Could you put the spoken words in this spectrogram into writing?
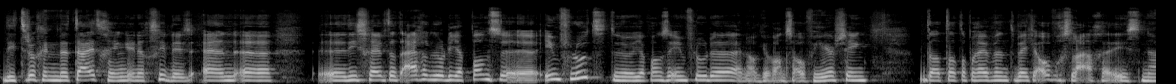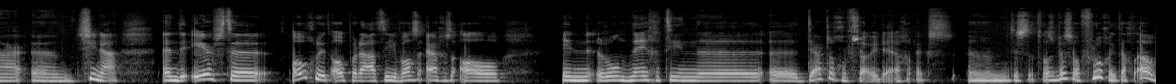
die terug in de tijd ging in de geschiedenis. En eh, eh, die schreef dat eigenlijk door de Japanse eh, invloed, de Japanse invloeden en ook Japanse overheersing, dat dat op een gegeven moment een beetje overgeslagen is naar ehm, China. En de eerste ooglidoperatie was ergens al in rond 1930 of zo dergelijks. Ehm, dus dat was best wel vroeg. Ik dacht, oh,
